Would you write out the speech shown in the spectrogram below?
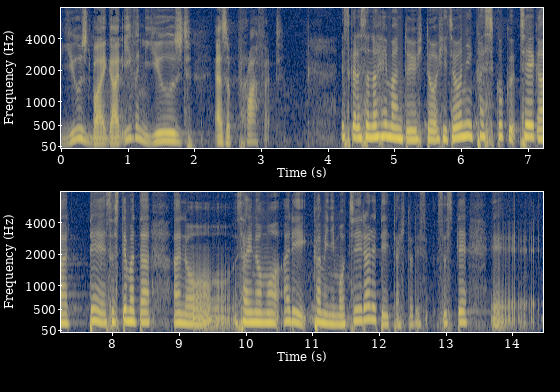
used by God, even used as a prophet. ですからそのヘマンという人非常に賢く知恵があってそしてまたあの才能もあり神に用いられていた人ですそして、えー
